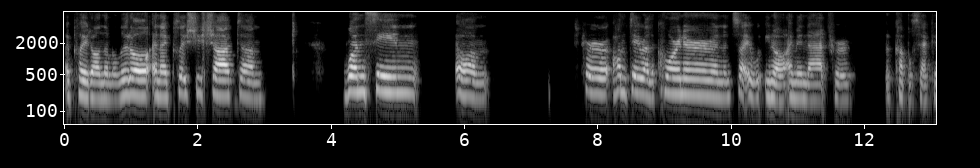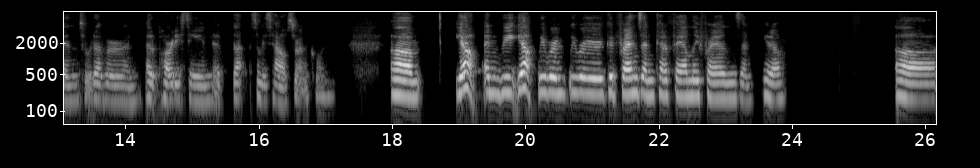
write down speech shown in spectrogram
I played on them a little. And I play. She shot um, one scene um, for Humpday around the corner, and so you know I'm in that for a couple seconds or whatever, and at a party scene at that, somebody's house around the corner. Um, yeah and we yeah we were we were good friends and kind of family friends and you know uh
